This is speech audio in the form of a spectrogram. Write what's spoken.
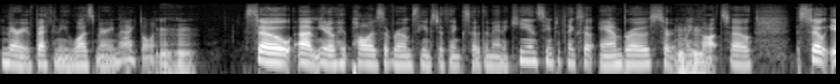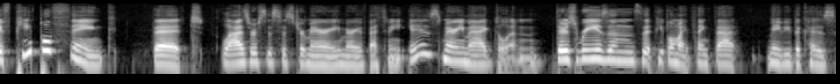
Mary of Bethany was Mary Magdalene. Mm-hmm. So, um, you know, Hippolytus of Rome seems to think so. The Manichaeans seem to think so. Ambrose certainly mm-hmm. thought so. So, if people think that Lazarus' sister Mary, Mary of Bethany, is Mary Magdalene. There's reasons that people might think that, maybe because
